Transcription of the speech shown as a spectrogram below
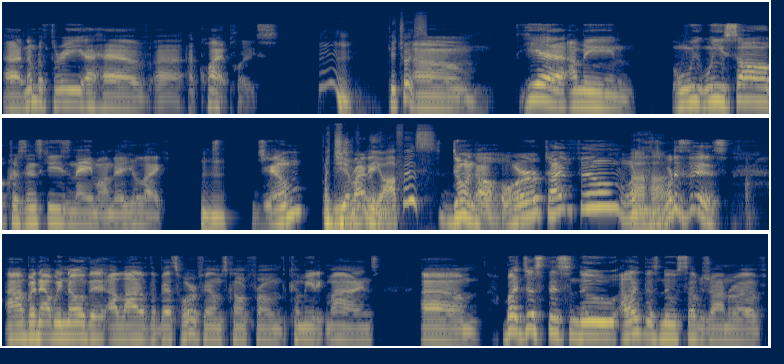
Uh, number three, I have uh, a Quiet Place. Hmm, good choice. Um, yeah, I mean, when we when you saw Krasinski's name on there, you're like, mm-hmm. Jim, a Jim from The Office, doing a horror type film. What, uh-huh. is, what is this? Uh, but now we know that a lot of the best horror films come from comedic minds. Um, but just this new, I like this new subgenre of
